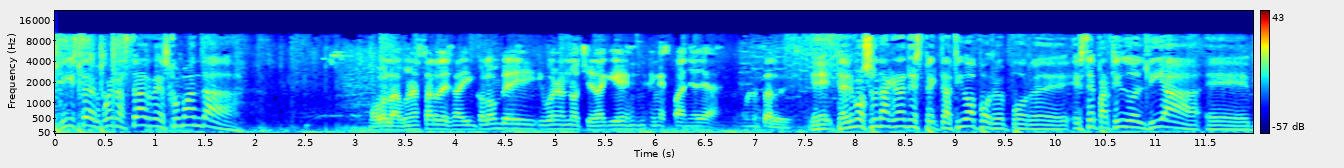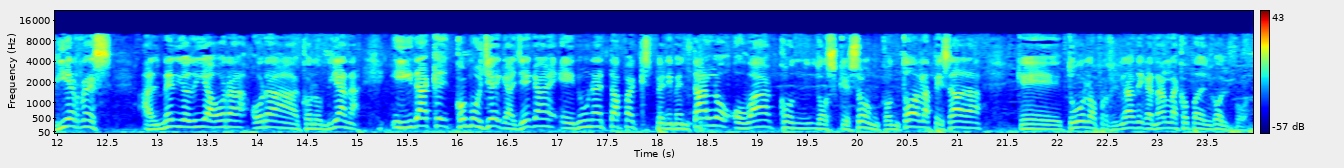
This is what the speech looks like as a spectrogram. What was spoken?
Mister, buenas tardes, ¿cómo anda? Hola, buenas tardes ahí en Colombia y, buenas noches aquí en, España ya. Buenas tardes. Eh, tenemos una gran expectativa por, por eh, este partido del día eh, viernes al mediodía hora hora colombiana. Irak, ¿cómo llega? ¿Llega en una etapa experimental o, o va con los que son, con toda la pesada que tuvo la oportunidad de ganar la Copa del Golfo?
